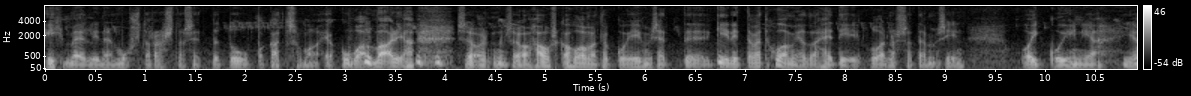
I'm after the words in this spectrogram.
ihmeellinen mustarastas, että tuuppa katsomaan ja kuvaamaan. Ja se on, se on hauska huomata, kun ihmiset kiinnittävät huomiota heti luonnossa tämmöisiin oikkuihin ja, ja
